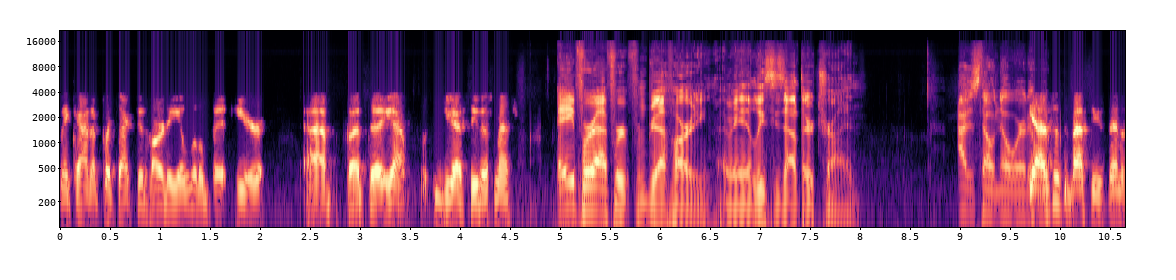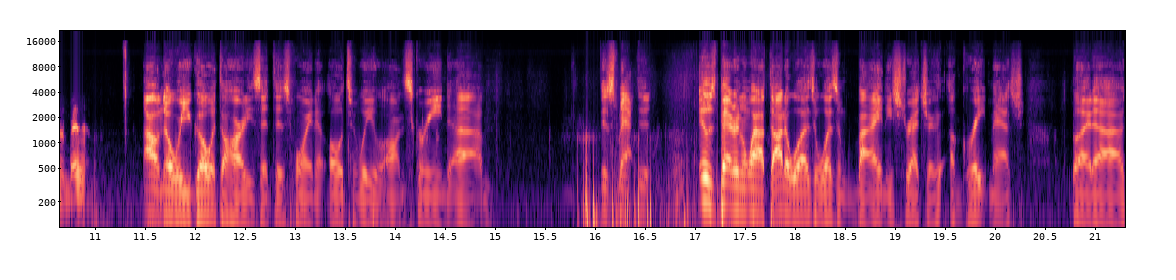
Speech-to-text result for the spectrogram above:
they kind of protected Hardy a little bit here. Uh, but uh, yeah, did you guys see this match? A for effort from Jeff Hardy. I mean, at least he's out there trying. I just don't know where to Yeah, this is the best he's been in a minute. I don't know where you go with the Hardys at this point. Ultimately, on screen, um, this match it was better than what I thought it was. It wasn't by any stretch a, a great match, but uh,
